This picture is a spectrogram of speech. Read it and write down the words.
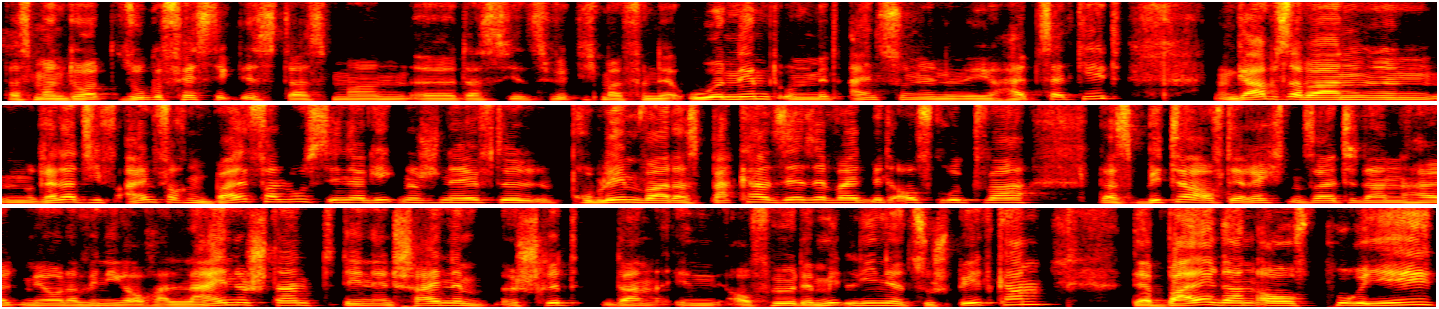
dass man dort so gefestigt ist, dass man äh, das jetzt wirklich mal von der Uhr nimmt und mit 1 zu 0 in die Halbzeit geht. Dann gab es aber einen, einen relativ einfachen Ballverlust in der gegnerischen Hälfte. Problem war, dass Bakker sehr, sehr weit mit aufgerückt war, dass Bitter auf der rechten Seite dann halt mehr oder weniger auch alleine stand, den entscheidenden Schritt dann in, auf Höhe der Mittellinie zu spät kam. Der Ball dann auf Pourier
